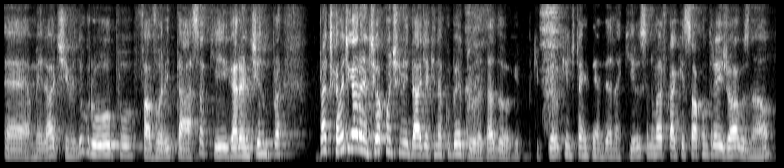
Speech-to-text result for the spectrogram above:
é o melhor time do grupo, favoritaço aqui, garantindo pra praticamente garantiu a continuidade aqui na cobertura, tá, Doug? Porque pelo que a gente está entendendo aqui, você não vai ficar aqui só com três jogos, não.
